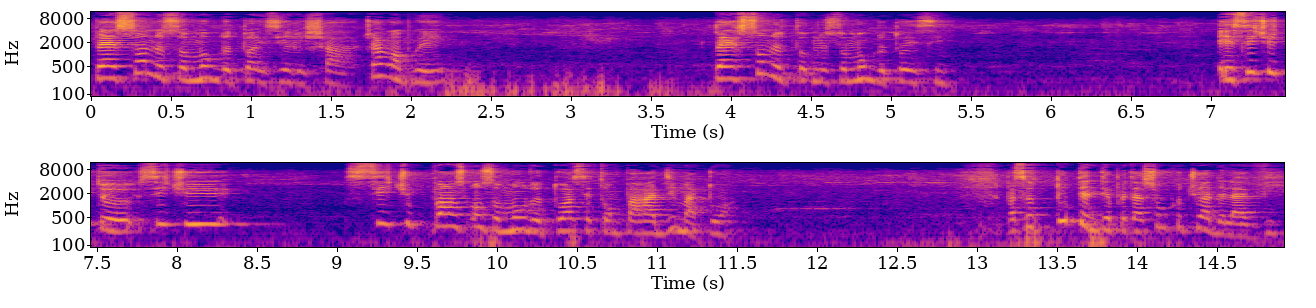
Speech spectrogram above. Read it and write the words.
Personne ne se moque de toi ici, Richard. Tu as compris? Personne ne, se moque de toi ici. Et si tu te, si tu, si tu penses qu'on se moque de toi, c'est ton paradigme à toi. Parce que toute interprétation que tu as de la vie,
